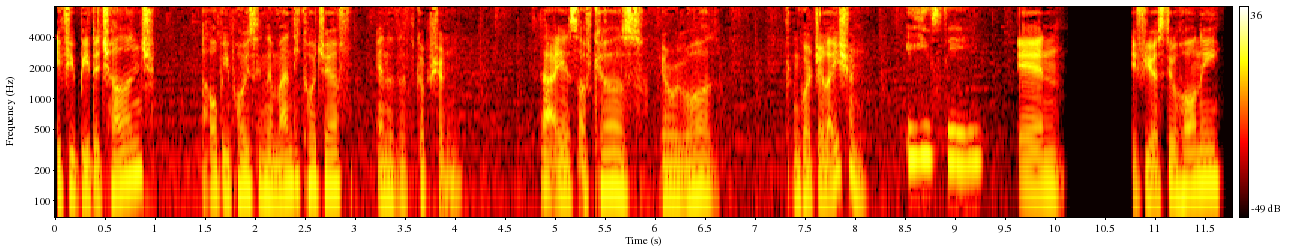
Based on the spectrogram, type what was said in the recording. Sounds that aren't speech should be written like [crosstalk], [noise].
If you beat the challenge, I will be posting the Manticore Jeff in the description. That is, of course, your reward. Congratulations. Easy. And if you're still horny,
